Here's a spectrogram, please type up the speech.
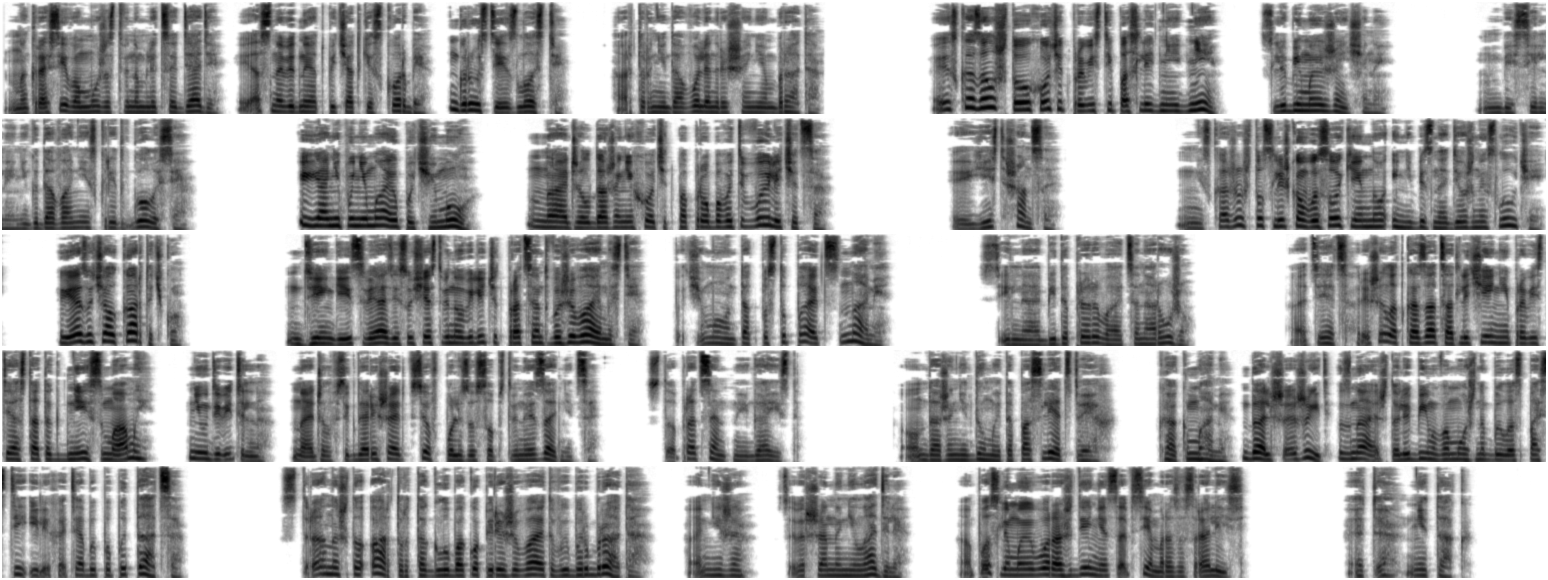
На красивом мужественном лице дяди ясно видны отпечатки скорби, грусти и злости. Артур недоволен решением брата. И сказал, что хочет провести последние дни с любимой женщиной. Бессильное негодование искрит в голосе. И я не понимаю, почему. Найджел даже не хочет попробовать вылечиться. И есть шансы. Не скажу, что слишком высокий, но и не безнадежный случай. Я изучал карточку. Деньги и связи существенно увеличат процент выживаемости. Почему он так поступает с нами? Сильная обида прорывается наружу. Отец решил отказаться от лечения и провести остаток дней с мамой? Неудивительно. Найджел всегда решает все в пользу собственной задницы. Стопроцентный эгоист. Он даже не думает о последствиях. Как маме дальше жить, зная, что любимого можно было спасти или хотя бы попытаться? Странно, что Артур так глубоко переживает выбор брата. Они же совершенно не ладили. А после моего рождения совсем разосрались. Это не так.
